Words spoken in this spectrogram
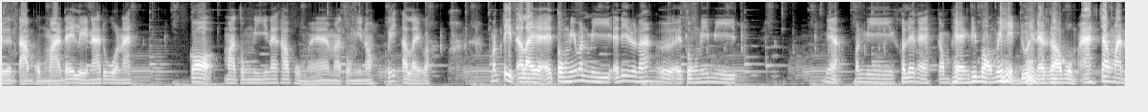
เดินตามผมมาได้เลยนะทุกคนนะ ก็มาตรงนี้นะครับ ผมมมาตรงนี้เนาะเฮ้ยอะไรวะมันติดอะไรไอ้ตรงนี้มันมีไอ้นี่ด้วยนะเออไอ้ตรงนี้มี เนี่ยมันมีเขาเรียกไงกำแพงที่มองไม่เห็นด้วยนะครับ ผมอะช่างมัน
